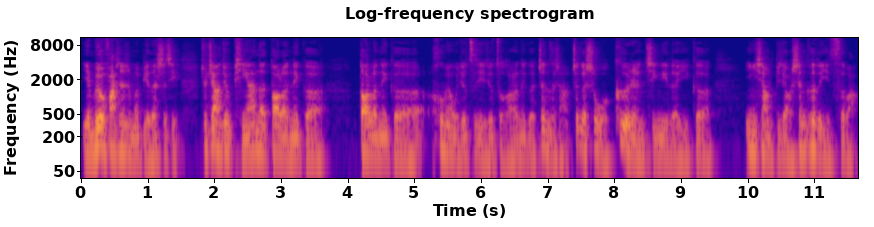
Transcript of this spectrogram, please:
也没有发生什么别的事情，就这样就平安的到了那个。到了那个后面，我就自己就走到了那个镇子上。这个是我个人经历的一个印象比较深刻的一次吧。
